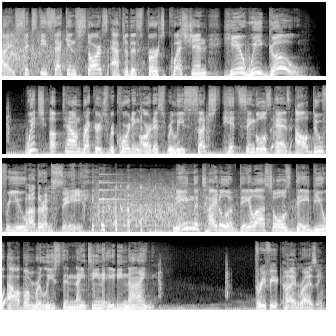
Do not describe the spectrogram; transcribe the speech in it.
right, 60 seconds starts after this first question. Here we go. Which Uptown Records recording artist released such hit singles as I'll Do For You? Other MC. Name the title of De La Soul's debut album released in 1989. Three Feet High and Rising.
